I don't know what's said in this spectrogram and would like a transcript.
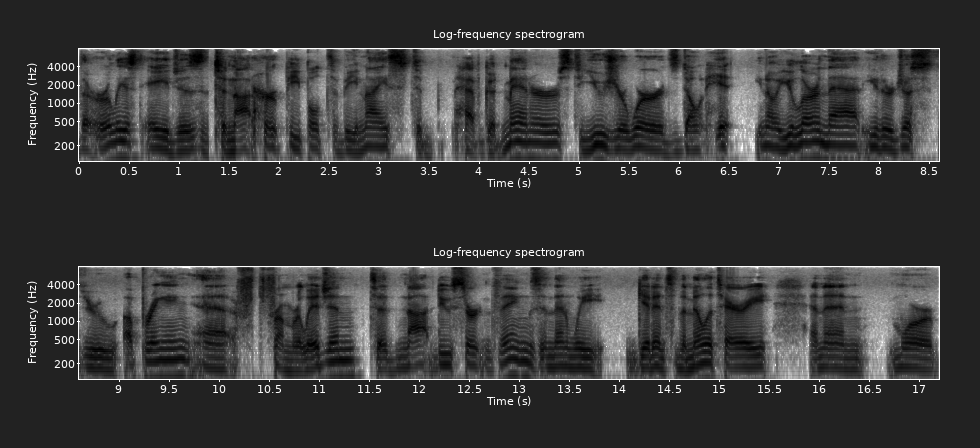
the earliest ages to not hurt people, to be nice, to have good manners, to use your words, don't hit. You know you learn that either just through upbringing uh, from religion to not do certain things and then we get into the military and then more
